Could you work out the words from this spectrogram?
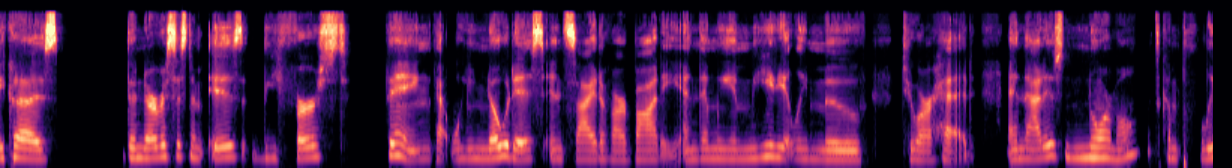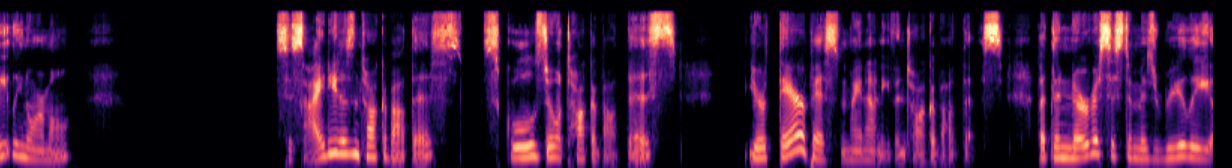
because the nervous system is the first thing that we notice inside of our body and then we immediately move to our head and that is normal it's completely normal Society doesn't talk about this. Schools don't talk about this. Your therapist might not even talk about this. But the nervous system is really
